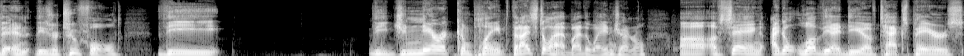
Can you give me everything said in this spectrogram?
and these are twofold. The the generic complaint that I still have, by the way, in general, uh, of saying I don't love the idea of taxpayers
